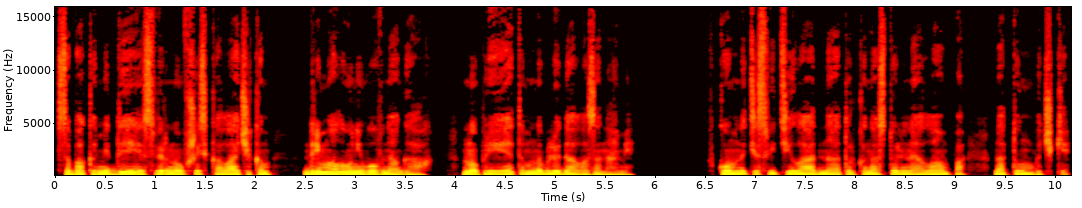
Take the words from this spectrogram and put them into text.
Собака Медея, свернувшись калачиком, дремала у него в ногах, но при этом наблюдала за нами. В комнате светила одна только настольная лампа на тумбочке,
